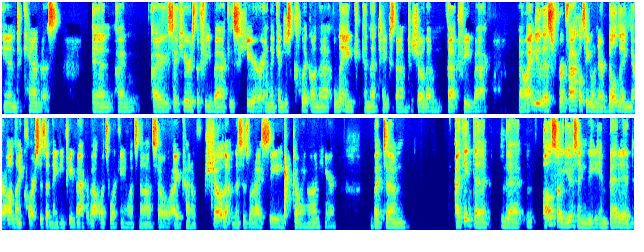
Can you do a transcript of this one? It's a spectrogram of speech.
into Canvas and I'm I say here's the feedback is here and they can just click on that link and that takes them to show them that feedback. Now I do this for faculty when they're building their online courses and they need feedback about what's working and what's not so I kind of show them this is what I see going on here. But um, I think that that also using the embedded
